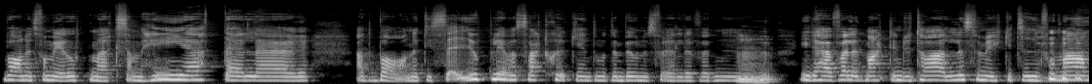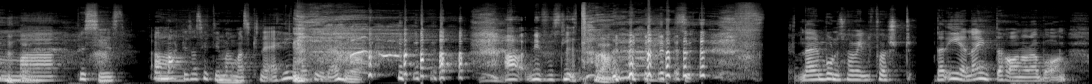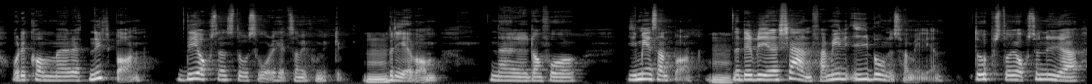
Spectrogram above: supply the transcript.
barnet får mer uppmärksamhet eller att barnet i sig upplever svartsjuka gentemot en bonusförälder för att nu, i det här fallet Martin, du tar alldeles för mycket tid från mamma. Precis. Och Martin som sitter i mammas knä hela tiden. ja, ni får slita. Ja. När en bonusfamilj först, den ena inte har några barn och det kommer ett nytt barn. Det är också en stor svårighet som vi får mycket brev om. När de får gemensamt barn. När det blir en kärnfamilj i bonusfamiljen. Då uppstår ju också nya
